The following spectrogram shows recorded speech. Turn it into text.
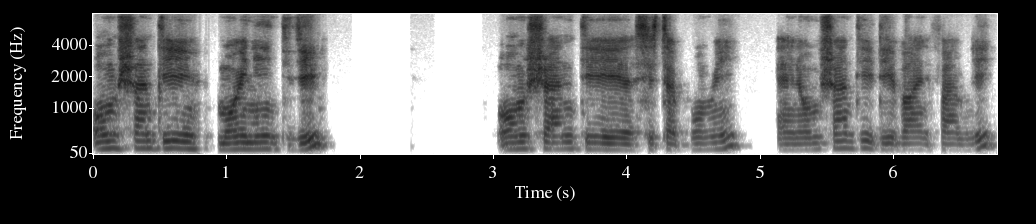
Om Shanti Mohini Didi, Om Shanti Sister Bhumi, and Om Shanti Divine Family.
